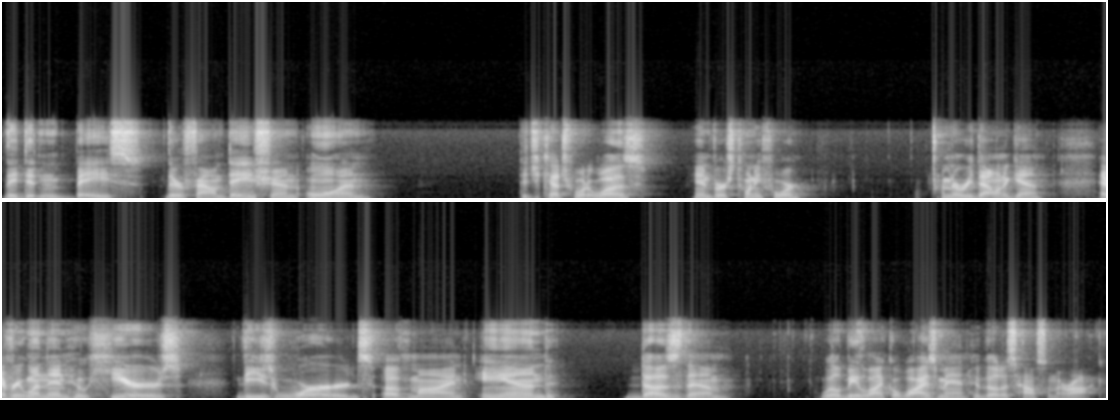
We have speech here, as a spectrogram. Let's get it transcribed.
they didn't base their foundation on. Did you catch what it was in verse 24? I'm going to read that one again. Everyone then who hears these words of mine and does them will be like a wise man who built his house on the rock.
